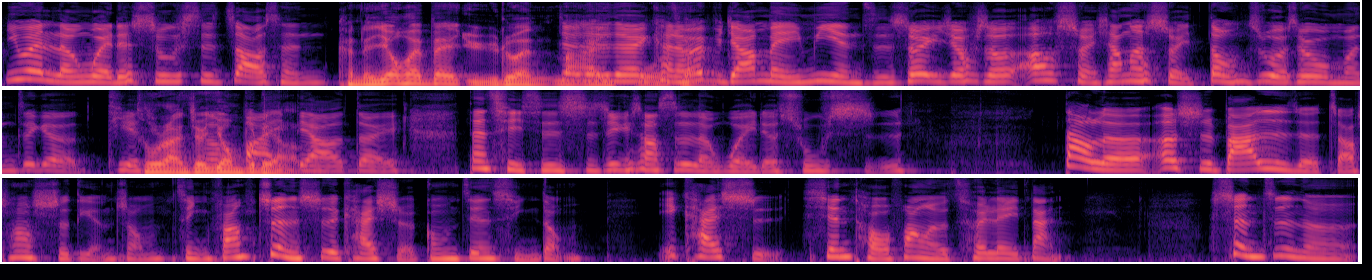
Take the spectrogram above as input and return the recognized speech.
因为人为的疏失造成，可能又会被舆论对对对，可能会比较没面子，所以就说哦，水箱的水冻住了，所以我们这个铁突然就用不了，对，但其实实际上是人为的疏失。到了二十八日的早上十点钟，警方正式开始了攻坚行动，一开始先投放了催泪弹。甚至呢，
